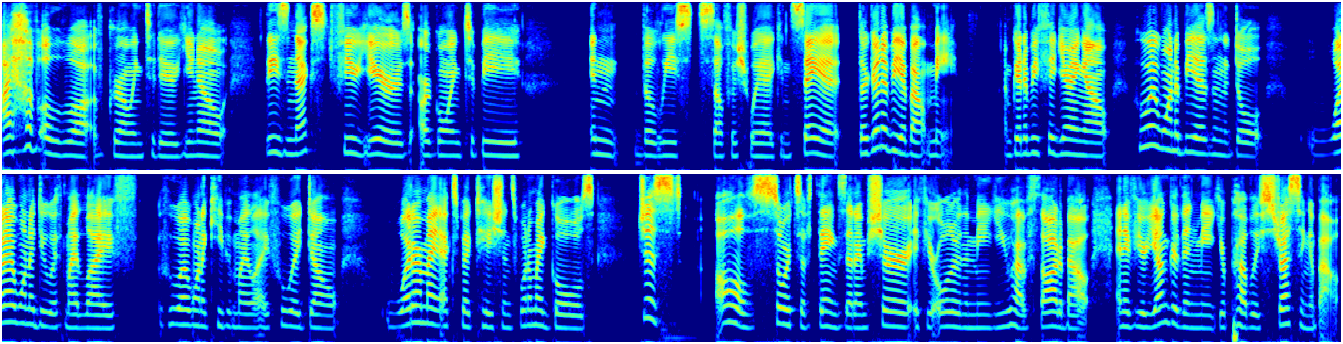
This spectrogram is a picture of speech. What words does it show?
I have a lot of growing to do. You know, these next few years are going to be in the least selfish way I can say it, they're going to be about me. I'm going to be figuring out who I want to be as an adult, what I want to do with my life, who I want to keep in my life, who I don't, what are my expectations, what are my goals, just all sorts of things that I'm sure if you're older than me, you have thought about. And if you're younger than me, you're probably stressing about.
